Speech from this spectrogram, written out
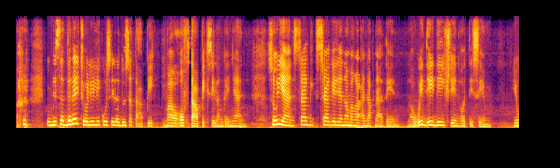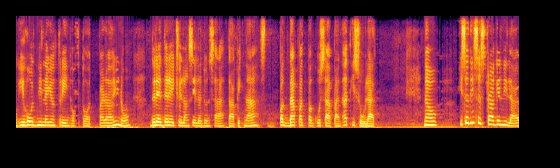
Kung di sa diretso, liliko sila dun sa topic. Ma-off topic silang ganyan. So yan, struggle, struggle yan ng mga anak natin uh, with ADHD and autism. Yung i-hold nila yung train of thought para, you know, dire-diretso lang sila dun sa topic na pag dapat pag-usapan at isulat. Now, isa din sa struggle nila,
